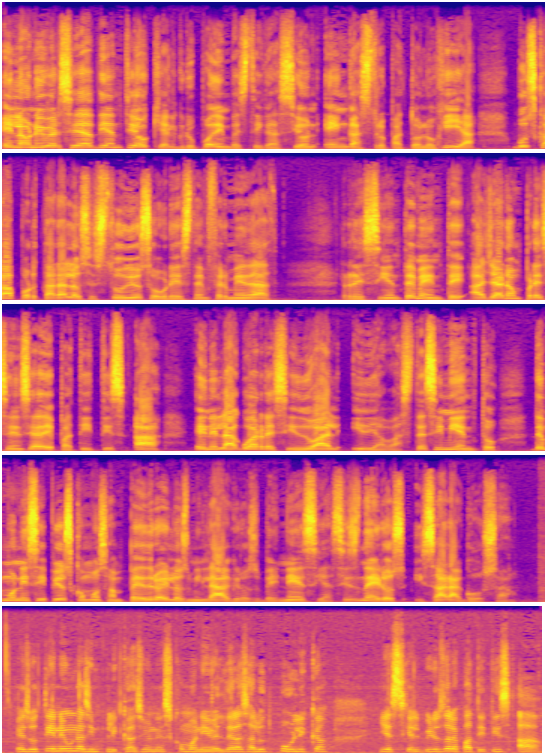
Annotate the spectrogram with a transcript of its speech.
En la Universidad de Antioquia, el grupo de investigación en gastropatología busca aportar a los estudios sobre esta enfermedad. Recientemente hallaron presencia de hepatitis A en el agua residual y de abastecimiento de municipios como San Pedro de los Milagros, Venecia, Cisneros y Zaragoza. Eso tiene unas implicaciones como a nivel de la salud pública y es que el virus de la hepatitis A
